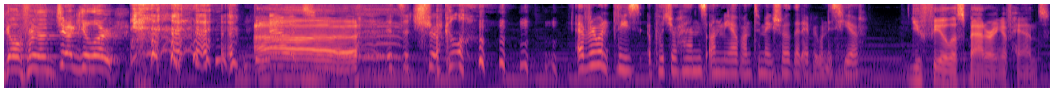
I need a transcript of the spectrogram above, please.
going for the jugular. uh, it's a trickle. everyone please uh, put your hands on me I want to make sure that everyone is here You feel a spattering of hands.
